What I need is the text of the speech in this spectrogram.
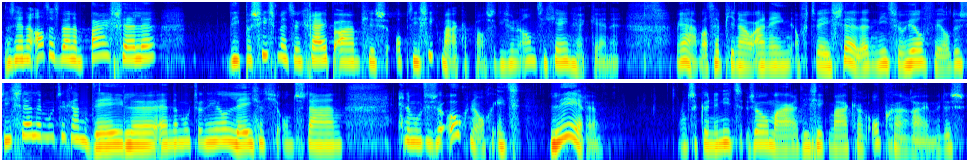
dan zijn er altijd wel een paar cellen die precies met hun grijparmpjes op die ziekmaker passen, die zo'n antigeen herkennen. Maar ja, wat heb je nou aan één of twee cellen? Niet zo heel veel. Dus die cellen moeten gaan delen en er moet een heel legertje ontstaan. En dan moeten ze ook nog iets leren. Want ze kunnen niet zomaar die ziekmaker op gaan ruimen. Dus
